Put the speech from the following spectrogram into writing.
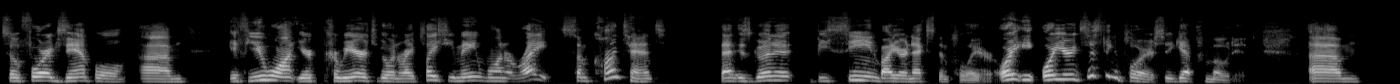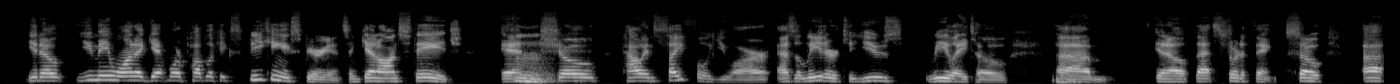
So, for example, um, if you want your career to go in the right place, you may want to write some content that is going to be seen by your next employer or or your existing employer so you get promoted um, you know you may want to get more public speaking experience and get on stage and mm. show how insightful you are as a leader to use Relayto mm. um, you know that sort of thing so uh,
